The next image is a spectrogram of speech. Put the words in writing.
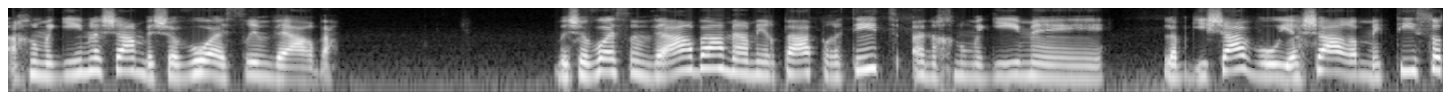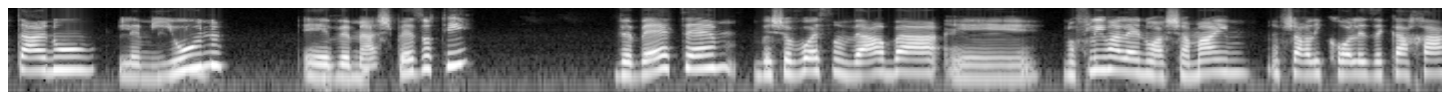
אנחנו מגיעים לשם בשבוע 24. בשבוע 24 מהמרפאה הפרטית אנחנו מגיעים uh, לפגישה והוא ישר מטיס אותנו למיון. אה, ומאשפז אותי, ובעצם בשבוע 24 אה, נופלים עלינו השמיים, אפשר לקרוא לזה ככה,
